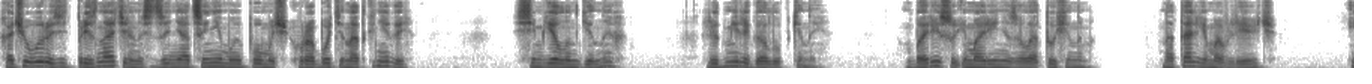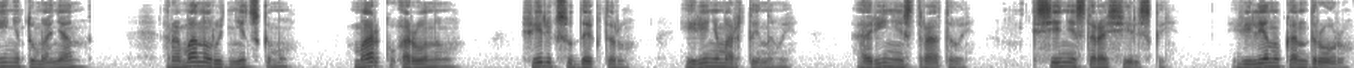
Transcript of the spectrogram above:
Хочу выразить признательность за неоценимую помощь в работе над книгой семье Лангиных, Людмиле Голубкиной, Борису и Марине Золотухиным, Наталье Мавлевич, Ине Туманян, Роману Рудницкому, Марку Аронову, Феликсу Дектору, Ирине Мартыновой, Арине Истратовой, Ксении Старосельской, Велену Кондрору,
